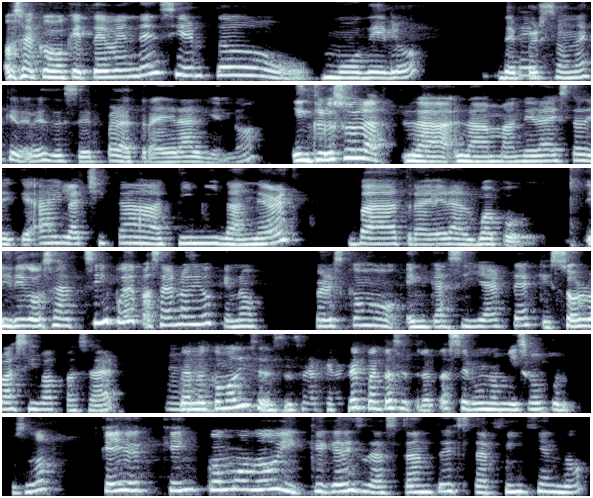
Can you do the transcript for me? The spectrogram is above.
o sea, como que te venden cierto modelo de persona que debes de ser para atraer a alguien, ¿no? Incluso la, la, manera esta de que, ay, la chica tímida nerd va a atraer al guapo. Y digo, o sea, sí puede pasar, no digo que no, pero es como encasillarte a que solo así va a pasar. Cuando, como dices, o sea, al final de cuentas se trata de ser uno mismo, pues no, qué, qué incómodo y qué, qué, desgastante estar fingiendo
